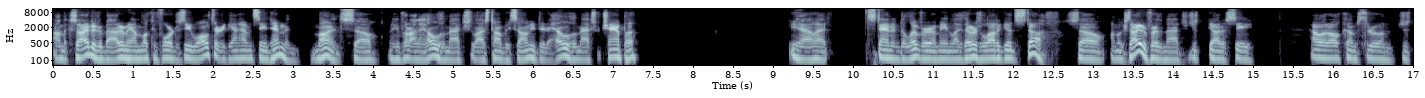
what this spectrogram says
I'm excited about it. I mean, I'm looking forward to see Walter again. I haven't seen him in months. So he put on a hell of a match last time we saw him. He did a hell of a match with Ciampa. You know, at stand and deliver. I mean, like there was a lot of good stuff. So I'm excited for the match. Just got to see how it all comes through and just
